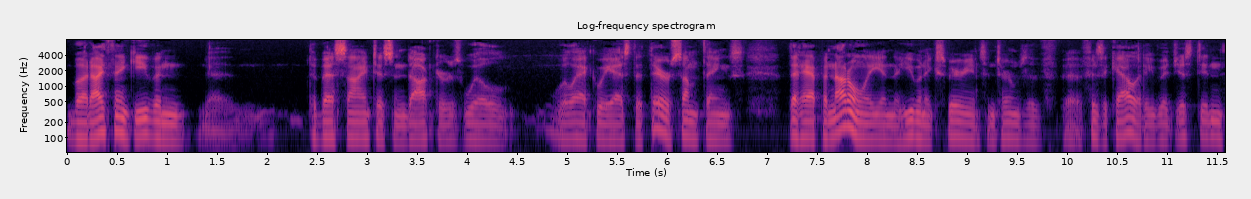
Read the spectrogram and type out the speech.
But i think even uh, the best scientists and doctors will will acquiesce that there are some things that happen not only in the human experience in terms of uh, physicality but just in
